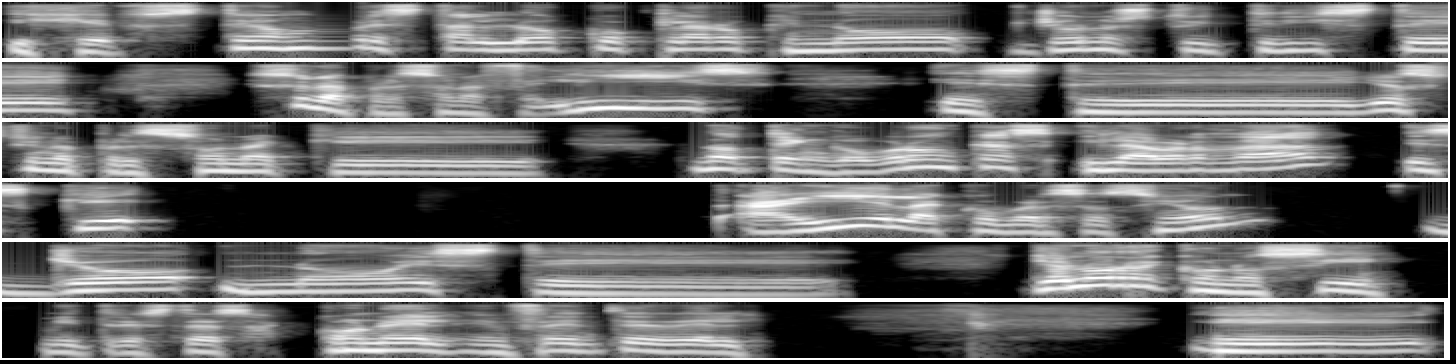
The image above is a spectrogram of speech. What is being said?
dije, pues, este hombre está loco, claro que no, yo no estoy triste, soy una persona feliz, este, yo soy una persona que no tengo broncas y la verdad es que ahí en la conversación, yo no, este, yo no reconocí mi tristeza con él, enfrente de él. Eh,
